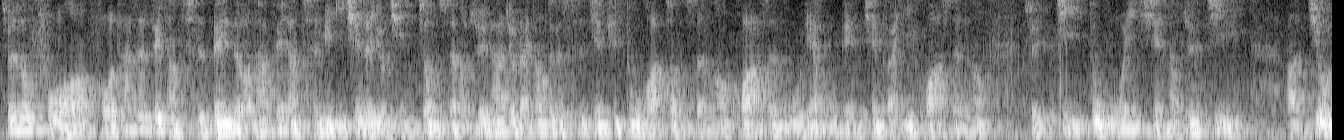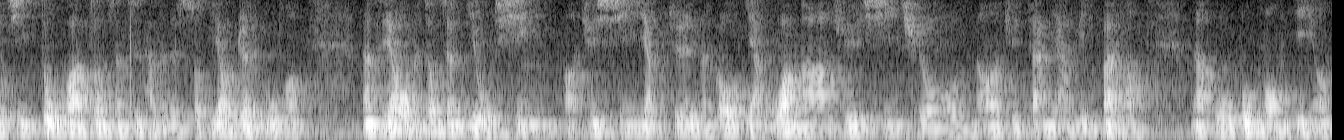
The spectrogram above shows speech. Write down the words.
所以说佛哦，佛他是非常慈悲的哦，他非常慈悯一切的有情众生哦，所以他就来到这个世间去度化众生哦，化身无量无边千百亿化身哦，所以济度为先哦，就是济啊救济度化众生是他们的首要任务哦。那只要我们众生有心啊，去吸仰，就是能够仰望啊，去希求，然后去瞻仰礼拜哦。那无不蒙益哦，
